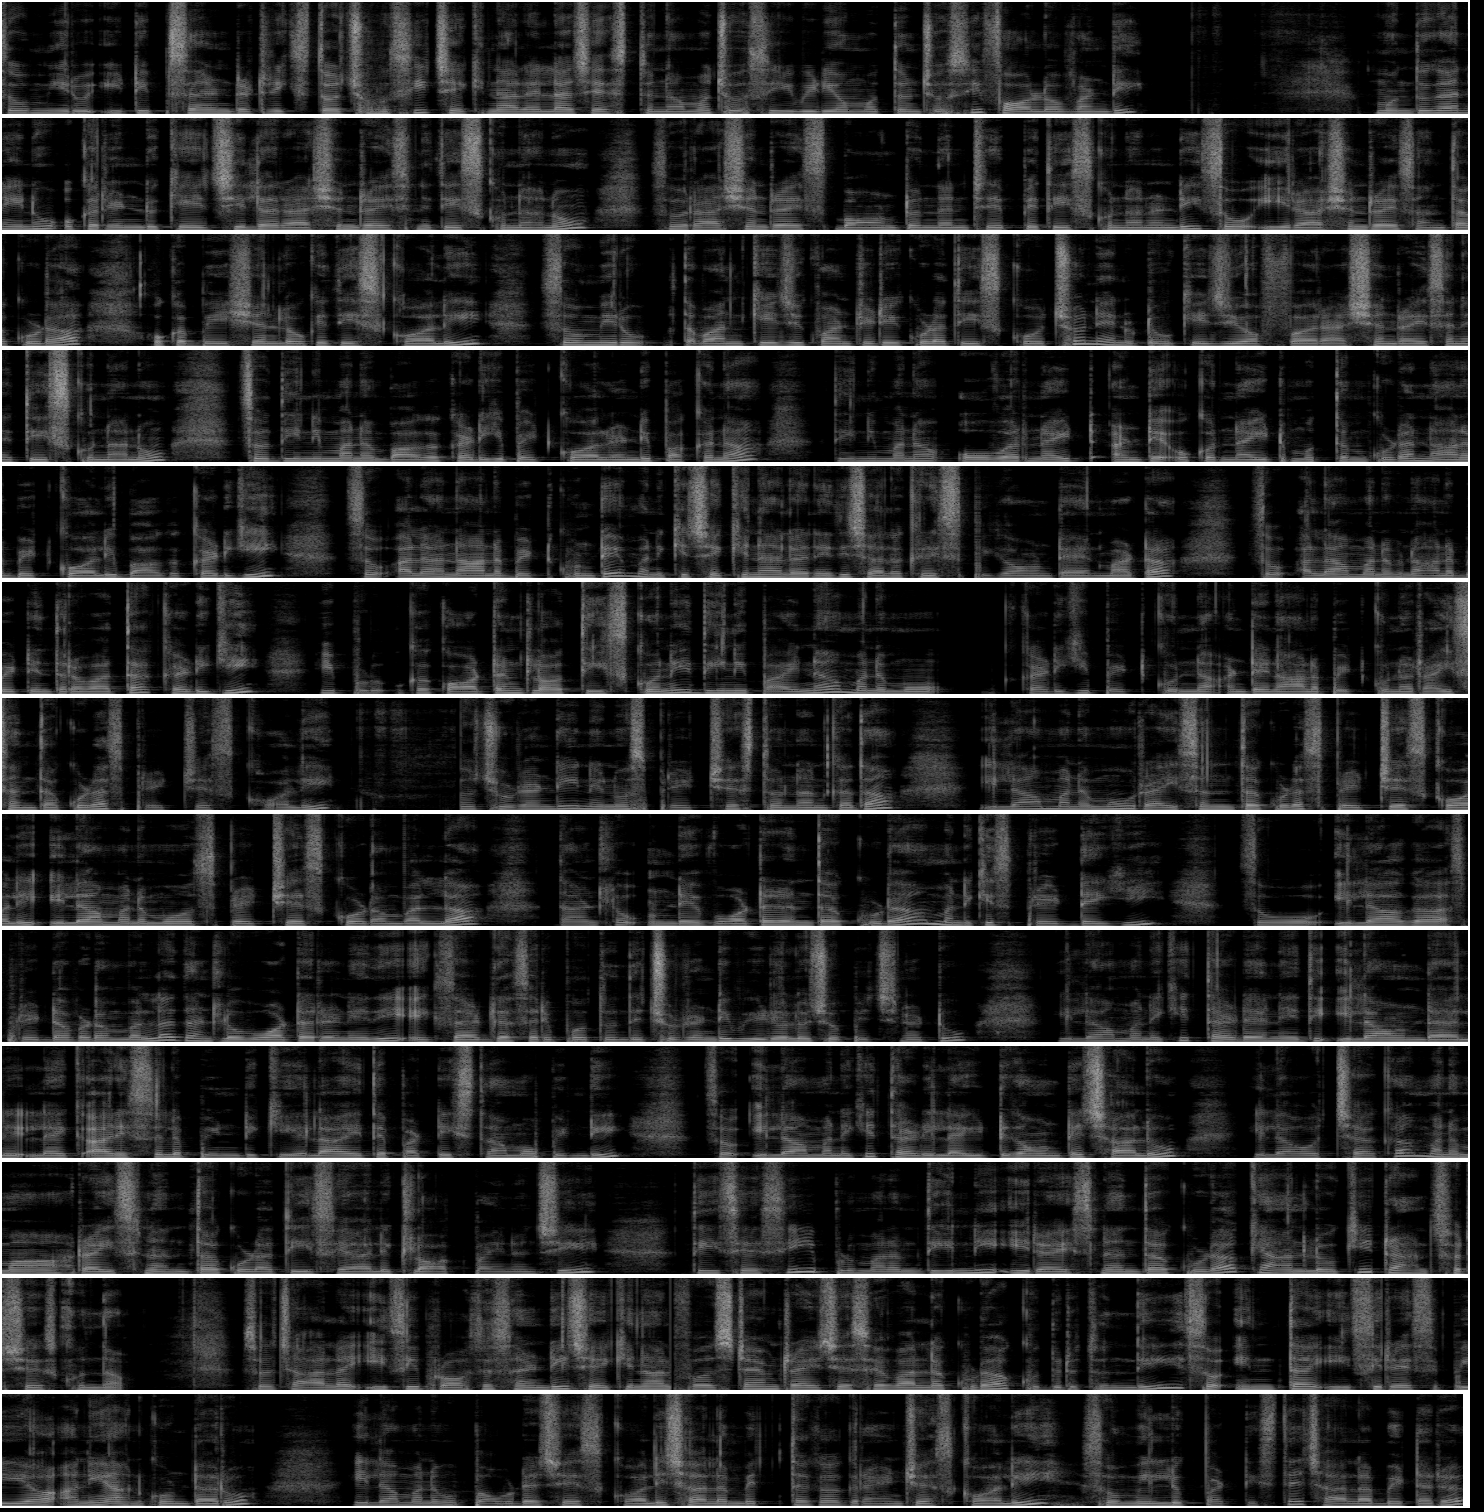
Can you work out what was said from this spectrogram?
సో మీరు ఈ టిప్స్ అండ్ ట్రిక్స్తో చూసి చెకినాలు ఎలా చేస్తున్నామో చూసి ఈ వీడియో మొత్తం చూసి ఫాలో అవ్వండి. ముందుగా నేను ఒక రెండు కేజీల రేషన్ రైస్ని తీసుకున్నాను. సో రేషన్ రైస్ బాగుంటుందని చెప్పి తీసుకున్నానండి. సో ఈ రేషన్ రైస్ అంతా కూడా ఒక బేషన్లోకి తీసుకోవాలి. సో మీరు వన్ కేజీ క్వాంటిటీ కూడా తీసుకోవచ్చు. నేను two KG of ration rice అనేది తీసుకున్నాను. సో దీన్ని మనం బాగా కడిగి పెట్టుకోవాలండి పక్కన. దీన్ని మనం ఓవర్ నైట్ అంటే ఒక నైట్ మొత్తం కూడా నానబెట్టుకోవాలి బాగా కడిగి. సో అలా నానబెట్టుకుంటే మనకి చెకినాలు అనేది చాలా క్రిస్పీగా ఉంటాయన్నమాట. సో అలా మనం నానబెట్టు పెట్టిన తర్వాత కడిగి ఇప్పుడు ఒక కాటన్ క్లాత్ తీసుకొని దీనిపైన మనము కడిగి పెట్టుకున్న అంటే నానబెట్టుకున్న రైస్ అంతా కూడా స్ప్రెడ్ చేసుకోవాలి. సో చూడండి నేను స్ప్రెడ్ చేస్తున్నాను కదా. ఇలా మనము రైస్ అంతా కూడా స్ప్రెడ్ చేసుకోవాలి. ఇలా మనము స్ప్రెడ్ చేసుకోవడం వల్ల దాంట్లో ఉండే వాటర్ అంతా కూడా మనకి స్ప్రెడ్ అయ్యి సో ఇలాగా స్ప్రెడ్ అవ్వడం వల్ల దాంట్లో వాటర్ అనేది ఎగ్జాక్ట్గా సరిపోతుంది. చూడండి వీడియోలో చూపించినట్టు ఇలా మనకి తడి అనేది ఇలా ఉండాలి. లైక్ అరిసెల పిండికి ఎలా అయితే పట్టిస్తామో పిండి సో ఇలా మనకి తడి లైట్గా ఉంటే చాలు. ఇలా వచ్చాక మనం ఆ రైస్ని అంతా కూడా తీసేయాలి క్లాత్ పైనుంచి. తీసేసి ఇప్పుడు మనం దీన్ని ఈ రైస్ని అంతా కూడా క్యాన్లోకి ట్రాన్స్ఫర్ చేసుకుందాం. సో చాలా ఈజీ ప్రాసెస్ అండి. చెకినాల్ ఫస్ట్ టైం ట్రై చేసే వాళ్ళకు కూడా కుదురుతుంది. సో ఇంత ఈజీ రెసిపీయా అని అనుకుంటారు. ఇలా మనము పౌడర్ చేసుకోవాలి. చాలా మెత్తగా గ్రైండ్ చేసుకోవాలి. సో మిల్లుకు పట్టిస్తే చాలా బెటర్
